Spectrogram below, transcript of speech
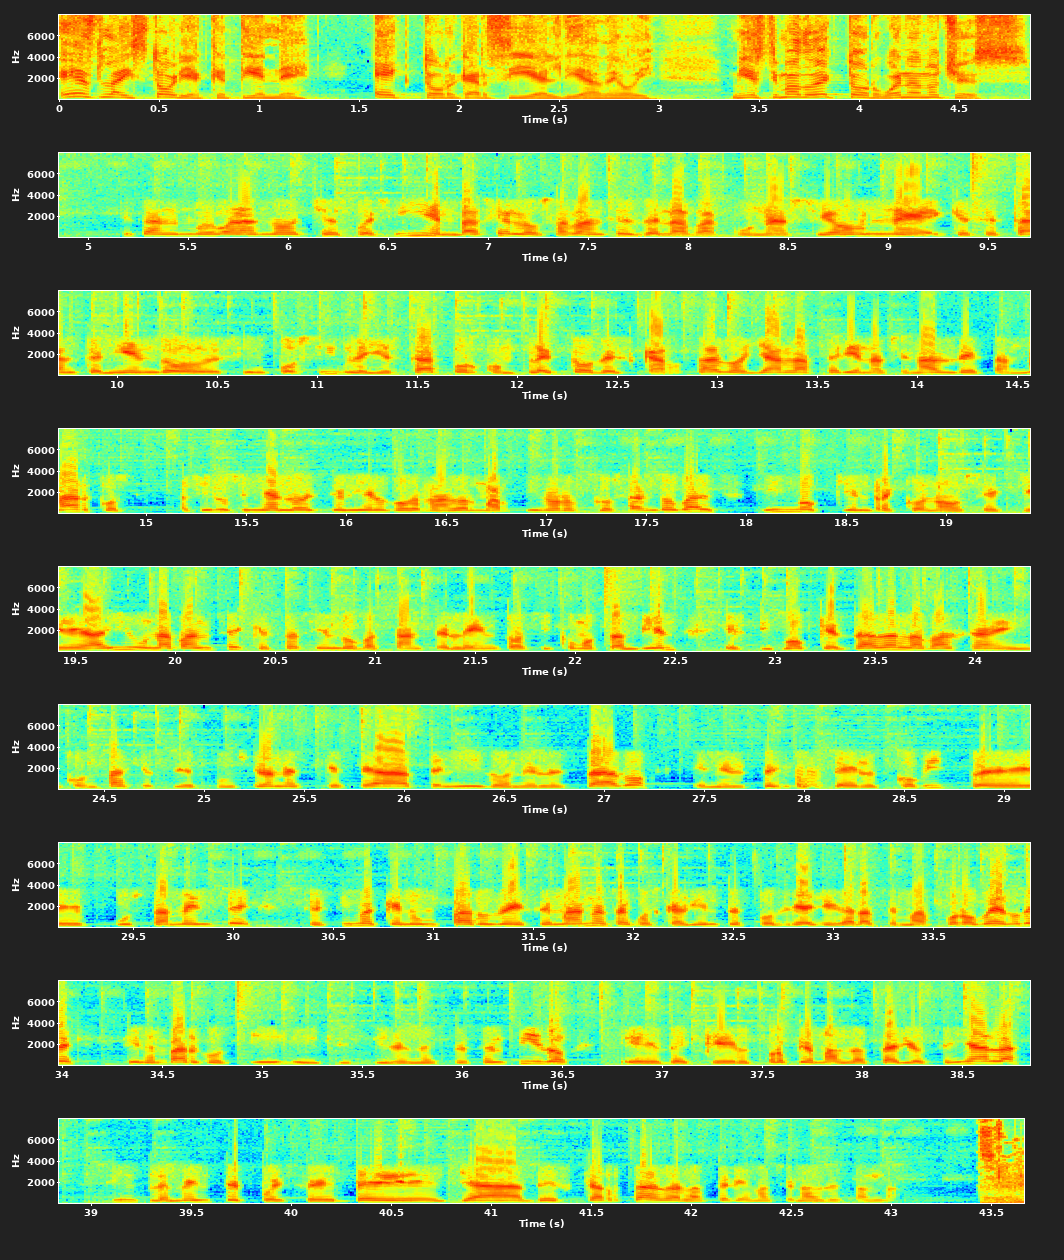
Es la historia que tiene Héctor García el día de hoy. Mi estimado Héctor, buenas noches. ¿Qué? Muy buenas noches. Pues sí, en base a los avances de la vacunación eh, que se están teniendo, es imposible y está por completo descartado ya la Feria Nacional de San Marcos. Así lo señaló este día el gobernador Martín Orozco Sandoval, mismo quien reconoce que hay un avance que está siendo bastante lento, así como también estimó que dada la baja en contagios y defunciones que se ha tenido en el estado, en el centro del COVID, eh, justamente se estima que en un par de semanas Aguascalientes podría llegar a semáforo verde, sin embargo sí insistir en este sentido, eh, de que el propio mandatario señala, simplemente pues se ve ya descartada la Feria Nacional de San.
